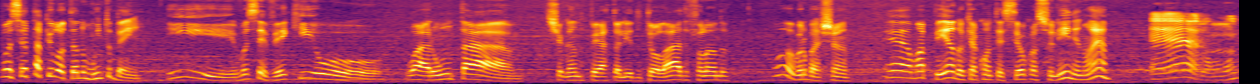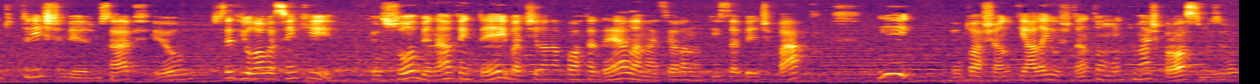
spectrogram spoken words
Você tá pilotando muito bem. E você vê que o, o Arun tá chegando perto ali do teu lado, falando: Ô, oh, Grubachan, é uma pena o que aconteceu com a Suline, não é? É, muito triste mesmo, sabe? Eu. Você viu logo assim que, que eu soube, né? Eu tentei, bati lá na porta dela, mas ela não quis saber de papo. E eu tô achando que ela e o Stan estão muito mais próximos. Eu,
